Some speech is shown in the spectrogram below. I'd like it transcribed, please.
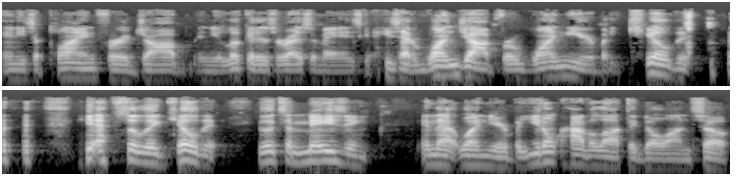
and he's applying for a job. And you look at his resume and he's, he's had one job for one year but he killed it. He absolutely killed it. He looks amazing in that one year but you don't have a lot to go on. So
